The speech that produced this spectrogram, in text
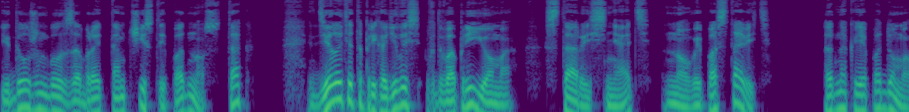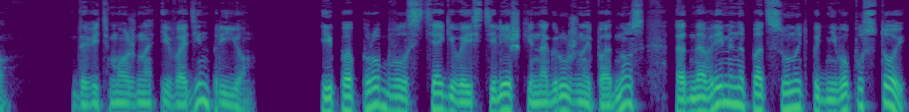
И должен был забрать там чистый поднос, так? Делать это приходилось в два приема. Старый снять, новый поставить. Однако я подумал, да ведь можно и в один прием. И попробовал, стягивая с тележки нагруженный поднос, одновременно подсунуть под него пустой.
